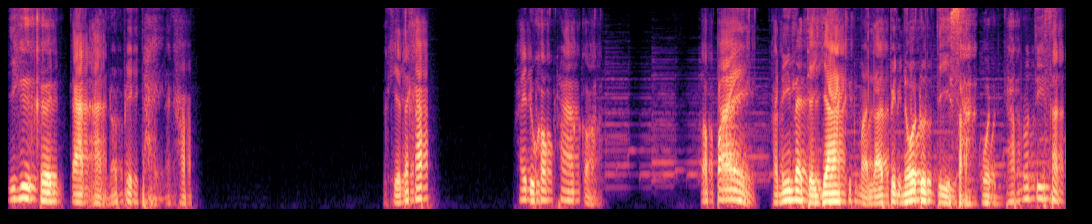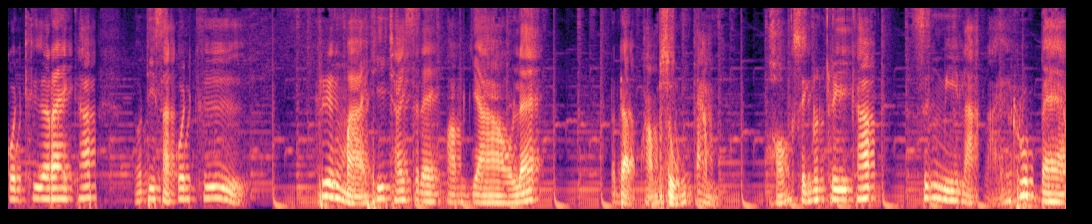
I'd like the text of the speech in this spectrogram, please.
นี่คือเกินการอ่านโน้ตเพลงไทยนะครับ โอเคนะครับ ให้ดูคร่าวๆก่อน ต่อไปคราวนี้เราจะยากขึ้นมาแล้วเป็นโน้ตดนตรีสากลครับโน้ตดนตรีสากลคืออะไรครับโน้ตดนตรีสากลคือ เครื่องหมายที่ใช้แสดงความยาวและระดับความสูงต่ำของเสียงดนตรีครับ ซึ่งมีหลากหลายรูปแบบ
